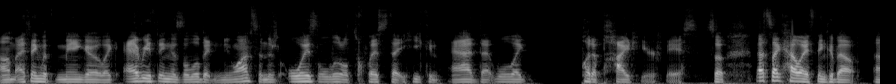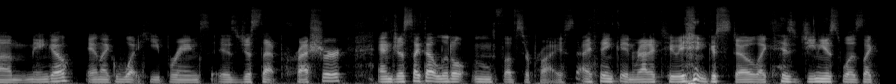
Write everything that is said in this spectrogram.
Um, I think with Mango, like everything is a little bit nuanced, and there's always a little twist that he can add that will like put a pie to your face. So that's like how I think about um, Mango and like what he brings is just that pressure and just like that little oomph of surprise. I think in Ratatouille and Gusteau, like his genius was like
